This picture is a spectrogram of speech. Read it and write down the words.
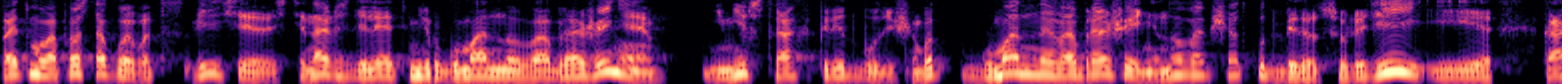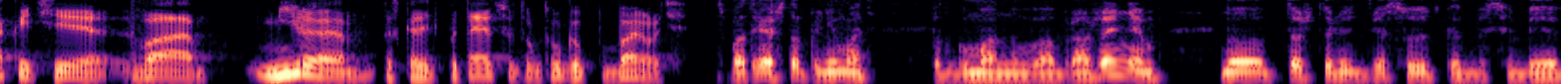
Поэтому вопрос такой. Вот видите, стена разделяет мир гуманного воображения и мир страха перед будущим. Вот гуманное воображение, но вообще откуда берется у людей и как эти два мира, так сказать, пытаются друг друга побороть? Смотря что понимать под гуманным воображением, но то, что люди рисуют как бы себе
